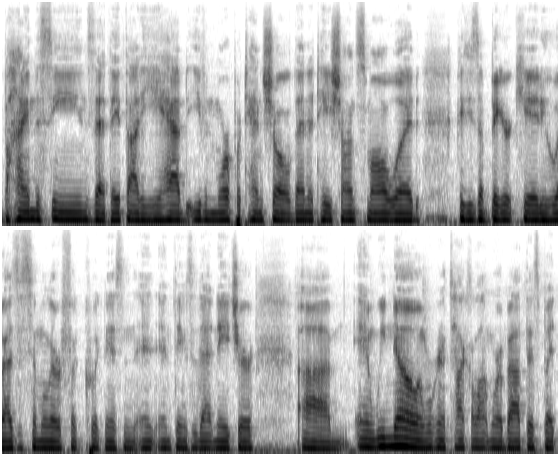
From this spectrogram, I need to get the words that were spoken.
behind the scenes, that they thought he had even more potential than a Tashon Smallwood because he's a bigger kid who has a similar foot quickness and, and, and things of that nature. Um, and we know, and we're going to talk a lot more about this, but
